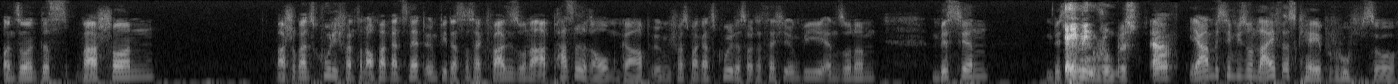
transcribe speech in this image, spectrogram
Und so, und das war schon, war schon ganz cool. Ich fand dann auch mal ganz nett irgendwie, dass es halt quasi so eine Art Puzzleraum gab irgendwie. Ich fand's mal ganz cool, dass halt tatsächlich irgendwie in so einem, ein bisschen, bisschen Gaming Room bist, ja. ja, ein bisschen wie so ein Live-Escape Room, so,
